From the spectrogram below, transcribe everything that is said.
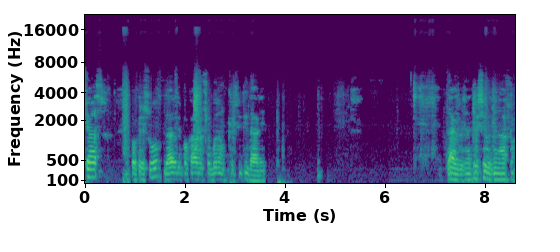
час. Покришу, далі покажу, що будемо кришити далі. Так, друзі, накришили нашу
